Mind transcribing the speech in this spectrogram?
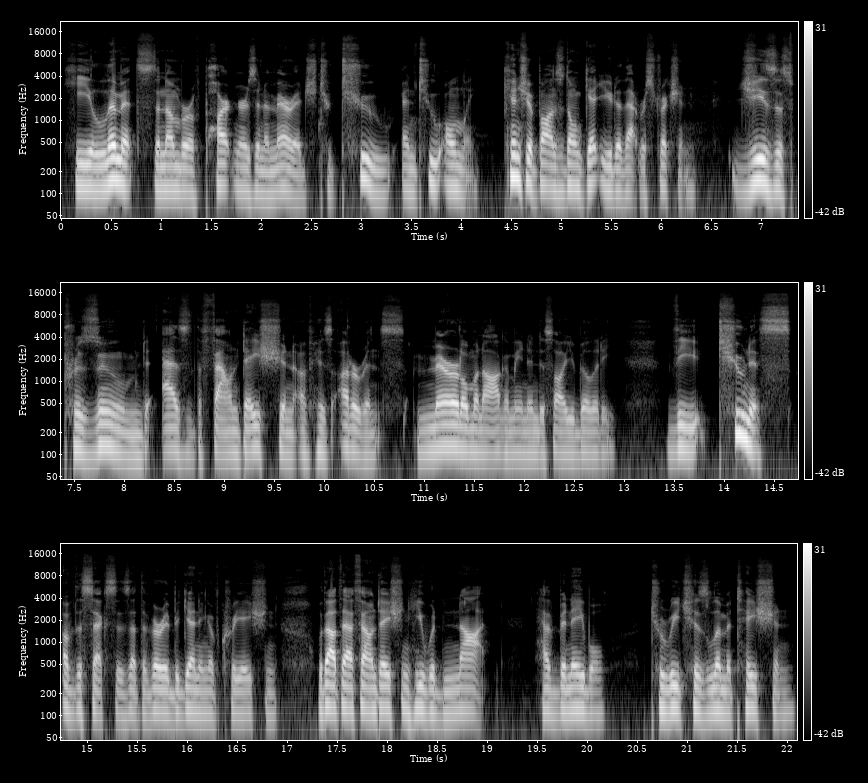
he limits the number of partners in a marriage to two and two only. Kinship bonds don't get you to that restriction. Jesus presumed as the foundation of his utterance marital monogamy and indissolubility, the two-ness of the sexes at the very beginning of creation. Without that foundation, he would not have been able to reach his limitation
